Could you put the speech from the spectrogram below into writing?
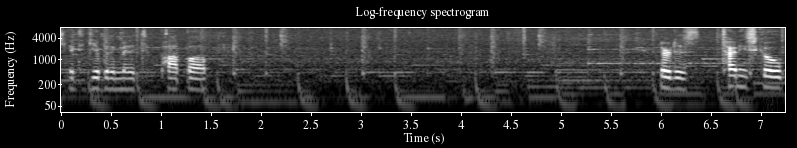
you have to give it a minute to pop up There it is, TinyScope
